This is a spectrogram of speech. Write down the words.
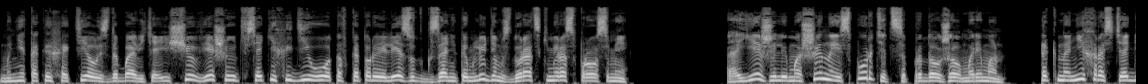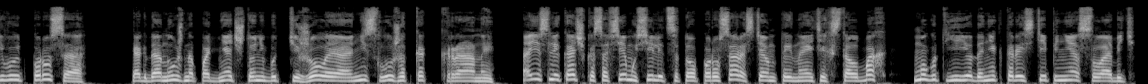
Мне так и хотелось добавить, а еще вешают всяких идиотов, которые лезут к занятым людям с дурацкими расспросами. «А ежели машина испортится, — продолжал Мариман, — так на них растягивают паруса. Когда нужно поднять что-нибудь тяжелое, они служат как краны. А если качка совсем усилится, то паруса, растянутые на этих столбах, могут ее до некоторой степени ослабить.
